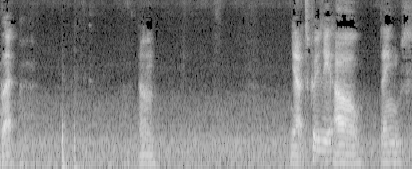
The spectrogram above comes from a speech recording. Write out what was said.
But, um, yeah, it's crazy how things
